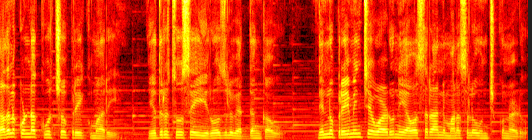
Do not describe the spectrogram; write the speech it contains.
కదలకుండా కూర్చో ప్రియకుమారి. ఎదురు చూసే ఈ రోజులు వ్యర్థం కావు. నిన్ను ప్రేమించేవాడు నీ అవసరాన్ని మనసులో ఉంచుకున్నాడు.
